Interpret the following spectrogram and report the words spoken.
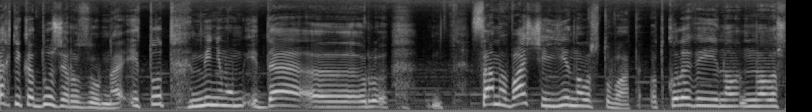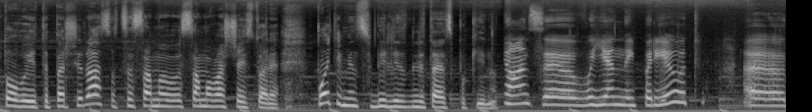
Техніка дуже розумна, і тут мінімум іде е, саме важче її налаштувати. От коли ви її налаштовуєте перший раз, це саме, саме важча історія. Потім він собі лі- літає спокійно. Нюанс е, воєнний період, е,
